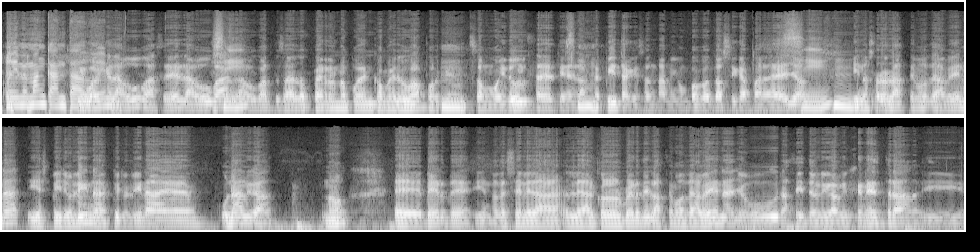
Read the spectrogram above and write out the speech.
Oye, me ha encantado, Igual ¿eh? que las uvas, ¿eh? La uva, Sí. la uva, tú sabes, los perros no pueden comer uvas porque Mm. son muy dulces, tienen las pepitas que son también un poco tóxicas para ellos. Sí. Mm. Y nosotros las hacemos de avena y espirulina. Espirulina es un alga, ¿no? Eh, verde, y entonces se le da, le da el color verde y lo hacemos de avena, yogur, aceite de oliva virgen extra y,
